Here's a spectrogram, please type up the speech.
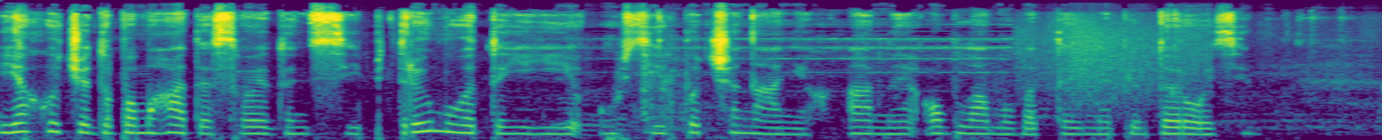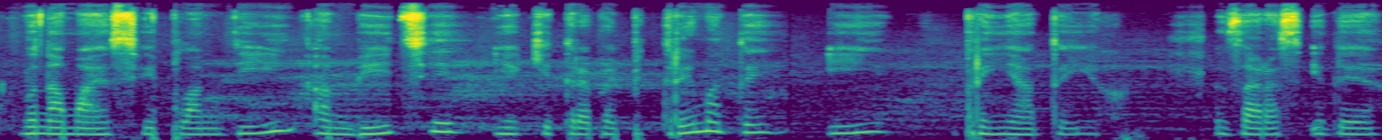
Я хочу допомагати своїй доньці, підтримувати її у всіх починаннях, а не обламувати на півдорозі. Вона має свій план дій, амбіції, які треба підтримати і прийняти їх. Зараз іде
